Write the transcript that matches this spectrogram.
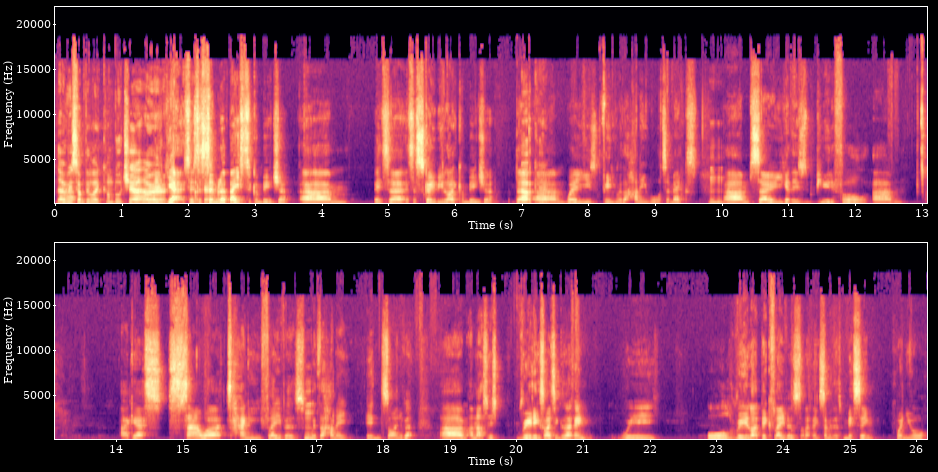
That would be Uh, something like kombucha, or uh, yeah, so it's a similar base to kombucha. Um, it's a it's a SCOBY like kombucha that Okay. um, we're using feeding with a honey water mix. Mhm. Um, so you get these beautiful, um, I guess, sour, tangy flavors Hmm. with the honey inside of it, um, and that's it's really exciting because I think we all really like big flavors, and I think something that's missing when you're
